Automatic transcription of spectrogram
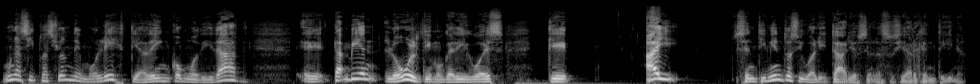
una situación de molestia, de incomodidad. Eh, también lo último que digo es que hay sentimientos igualitarios en la sociedad argentina.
